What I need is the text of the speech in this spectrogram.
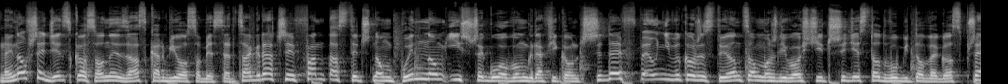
Najnowsze dziecko Sony zaskarbiło sobie serca graczy fantastyczną, płynną i szczegółową grafiką 3D w pełni wykorzystującą możliwości 32-bitowego sprzętu.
